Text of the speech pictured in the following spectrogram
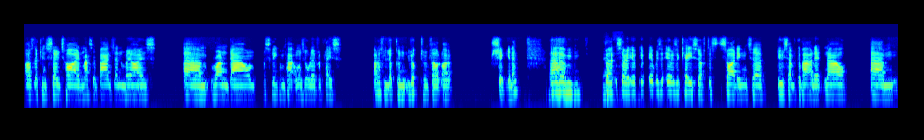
I was looking so tired, massive bags under my eyes, um, run down. My sleeping pattern was all over the place. I just looked and looked and felt like shit, you know. Um, yeah. But so it, it, was it was a case of just deciding to do something about it. Now, um,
